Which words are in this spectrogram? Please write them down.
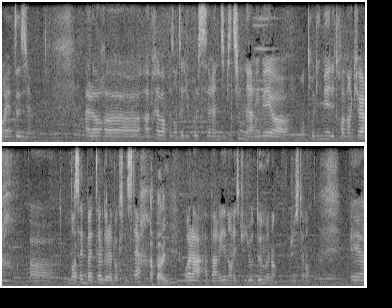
Ouais, deuxième. Alors, euh, après avoir présenté du coup le Serendipity, on est arrivé, euh, entre guillemets, les trois vainqueurs euh, dans cette battle de la boxe mystère. À Paris Voilà, à Paris, dans les studios de Monin, justement. Et euh,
